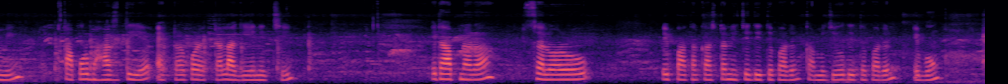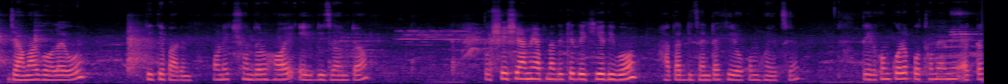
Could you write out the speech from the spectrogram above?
আমি কাপড় ভাঁজ দিয়ে একটার পর একটা লাগিয়ে নিচ্ছি। এটা আপনারা সালোয়ারও এই পাতার কাজটা নিচে দিতে পারেন, কামিজেও দিতে পারেন এবং জামার গলায়ও দিতে পারেন। অনেক সুন্দর হয় এই ডিজাইনটা। তো শেষে আমি আপনাদেরকে দেখিয়ে দিব হাতার ডিজাইনটা কীরকম হয়েছে। তো এরকম করে প্রথমে আমি একটা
